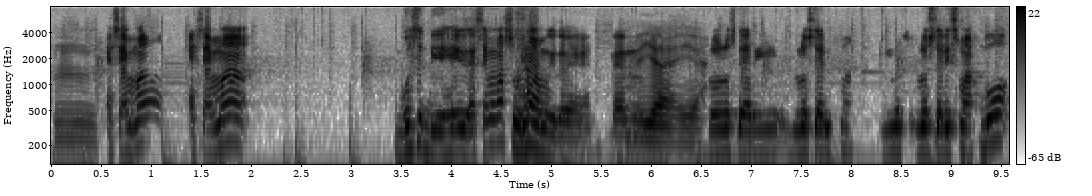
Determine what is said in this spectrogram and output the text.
Hmm. SMA SMA gue sedih SMA suram gitu ya kan dan Iya, iya. lulus dari lulus dari lulus, lulus dari Smakbo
